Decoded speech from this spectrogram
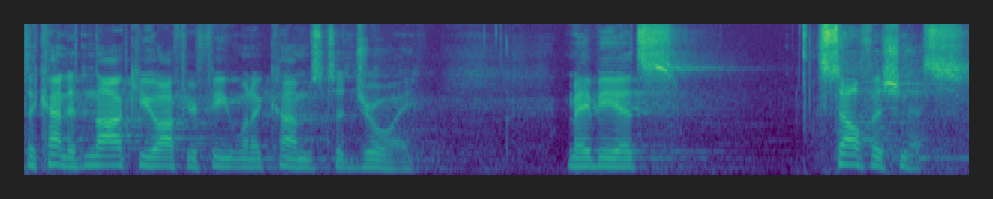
to kind of knock you off your feet when it comes to joy? Maybe it's selfishness.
